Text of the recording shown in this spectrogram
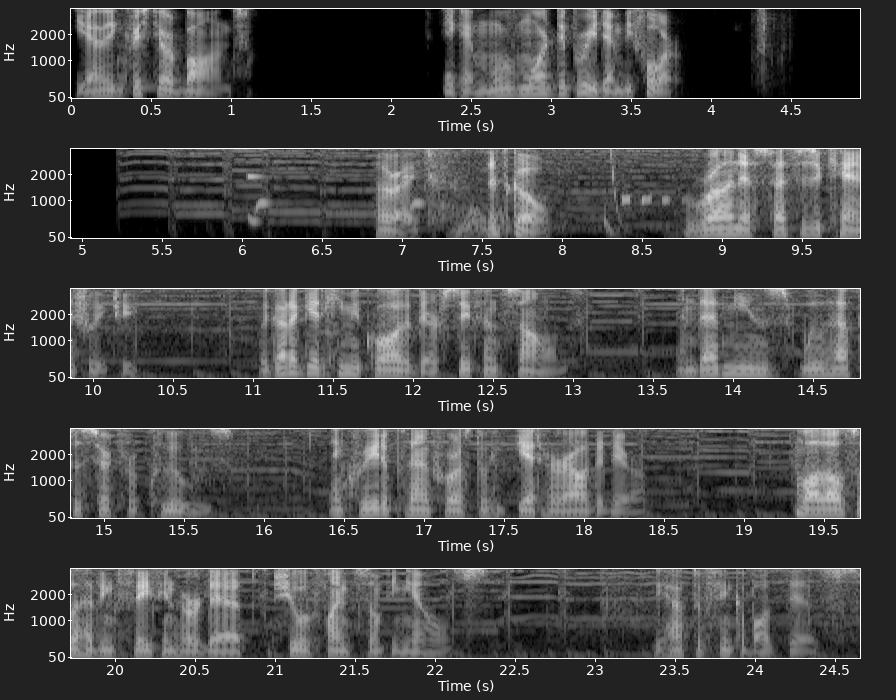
You have increased your bond. You can move more debris than before. Alright, let's go. Run as fast as you can, Shuichi. We gotta get Himiko out of there safe and sound. And that means we'll have to search for clues. And create a plan for us to get her out of there. While also having faith in her that she will find something else. We have to think about this.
